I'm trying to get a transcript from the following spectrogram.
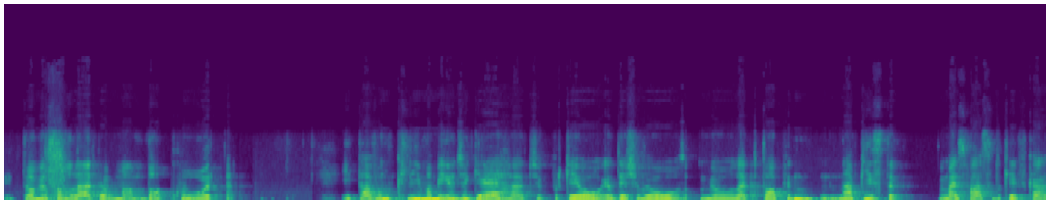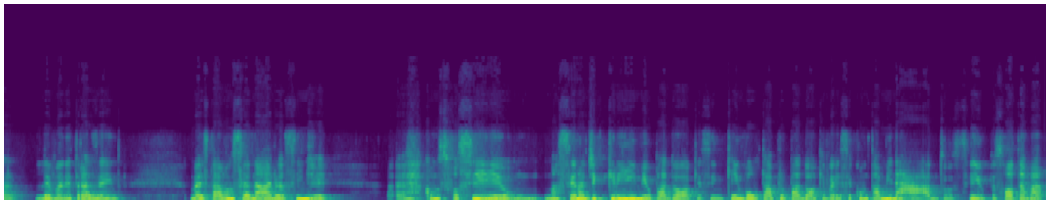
Então meu celular estava uma loucura. E tava um clima meio de guerra, tipo, porque eu, eu deixo meu, meu laptop na pista. Mais fácil do que ficar levando e trazendo. Mas estava um cenário assim de. É, como se fosse uma cena de crime o paddock, assim, quem voltar para o paddock vai ser contaminado, assim, o pessoal tava,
